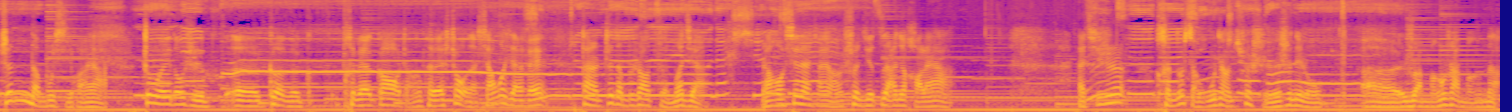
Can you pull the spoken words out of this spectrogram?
真的不喜欢呀。周围都是呃个子特别高、长得特别瘦的，想过减肥，但是真的不知道怎么减。然后现在想想，顺其自然就好了呀。哎，其实很多小姑娘确实是那种呃软萌软萌的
